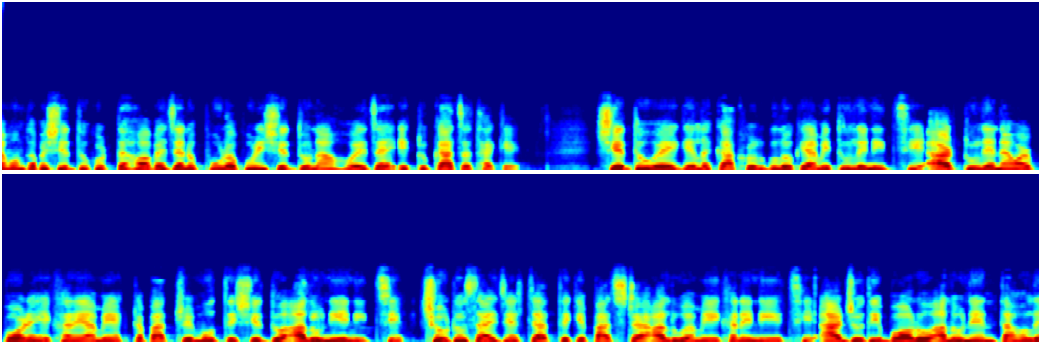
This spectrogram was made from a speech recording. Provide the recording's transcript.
এমনভাবে সেদ্ধ করতে হবে যেন পুরোপুরি সেদ্ধ না হয়ে যায়, একটু কাঁচা থাকে। সেদ্ধ হয়ে গেলে কাঁকরোলগুলোকে আমি তুলে নিচ্ছি আর তুলে নেওয়ার পরে এখানে আমি একটা পাত্রের মধ্যে সেদ্ধ আলু নিয়ে নিচ্ছি। ছোট সাইজের চার থেকে পাঁচটা আলু আমি এখানে নিয়েছি। আর যদি বড় আলু নেন তাহলে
